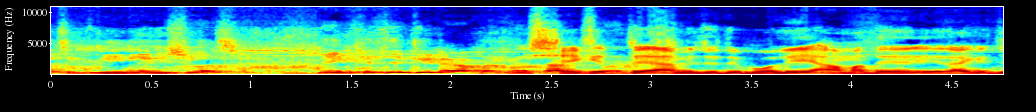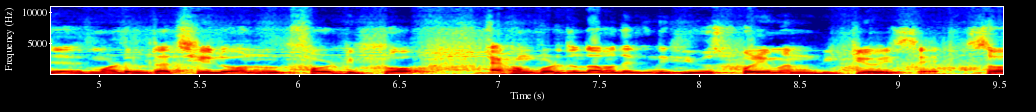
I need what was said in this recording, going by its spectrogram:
হচ্ছে গ্রিন লাইন ইস্যু আছে। সেক্ষেত্রে আমি যদি বলি আমাদের এর আগে যে মডেলটা ছিল নোট ফোরটি প্রো এখন পর্যন্ত আমাদের কিন্তু হিউজ পরিমাণ বিক্রি হয়েছে। সো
